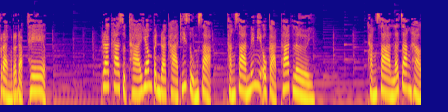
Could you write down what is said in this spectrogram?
แกร่งระดับเทพ ราคาสุดท้ายย่อมเป็นราคาที่สูงสัก ถังซานไม่มีโอกาสพลาดเลย ถังซานและจางห่าว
